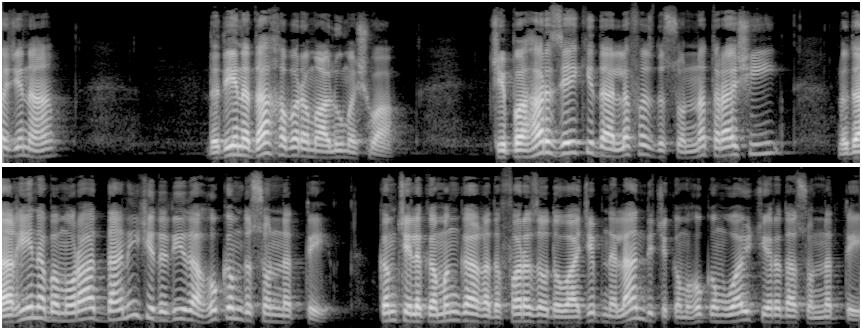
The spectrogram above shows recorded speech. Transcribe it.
وجنا د دینه دا خبره معلومه شوه چې په هر ځای کې دا لفظ د سنت راشي نو دا غینه به مراد دانی چې د دې دا حکم د سنت دی کوم چې لکه مونږ هغه د فرض او د واجب نه لاندې چې کوم حکم وایو چې یره دا سنت دی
